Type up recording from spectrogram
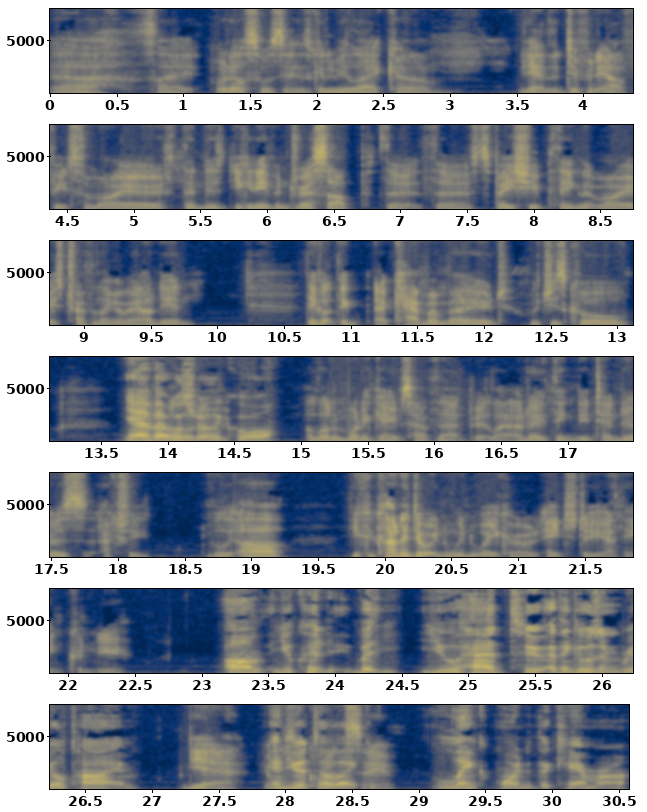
uh, it's like what else was there? It's going to be like um, yeah, the different outfits for Mario. Then you can even dress up the the spaceship thing that Mario's traveling around in. They got the a camera mode, which is cool. Yeah, that was really of- cool. A lot of modern games have that, but like I don't think Nintendo's actually really. Oh, you could kind of do it in Wind Waker on HD, I think, couldn't you? Um, you could, but you had to. I think it was in real time. Yeah, it And you had to, like. Link pointed the camera.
